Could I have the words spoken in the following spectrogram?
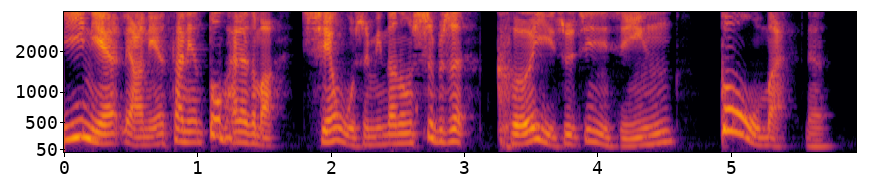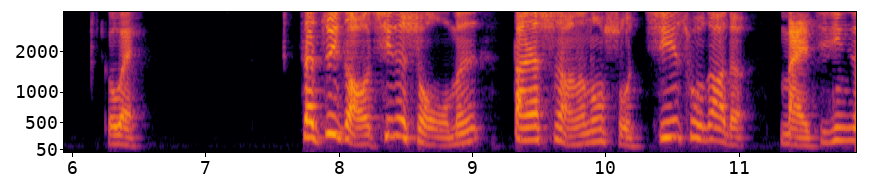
一年、两年、三年都排在什么前五十名当中，是不是可以去进行购买呢？各位，在最早期的时候，我们大家市场当中所接触到的买基金的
